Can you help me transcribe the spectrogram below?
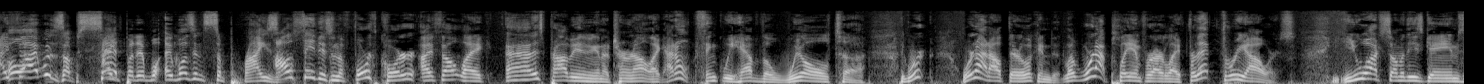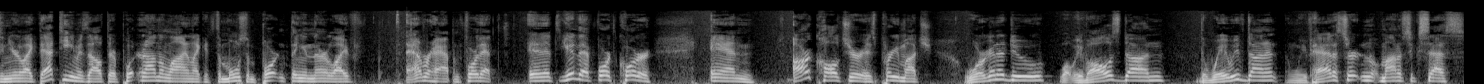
I oh, I was upset, I- but it, it wasn't surprising. I'll say this in the fourth quarter, I felt like ah, this probably isn't going to turn out. Like I don't think we have the will to. Like, we're we're not out there looking. To, like, we're not playing for our life for that three hours. You watch some of these games, and you're like, that team is out there putting it on the line, like it's the most important thing in their life to ever happen for that. And at the end of that fourth quarter, and our culture is pretty much we're going to do what we've always done the way we've done it, and we've had a certain amount of success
